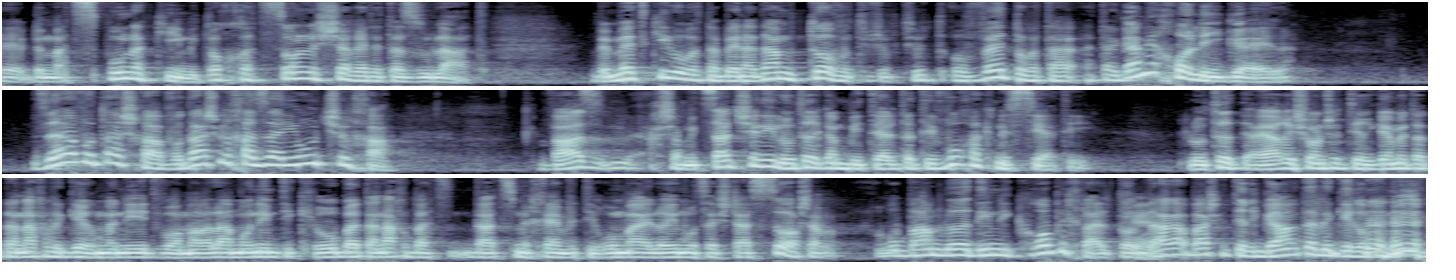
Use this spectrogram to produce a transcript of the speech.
במצפון נקי, מתוך רצון לשרת את הזולת, באמת כאילו, אתה בן אדם טוב, אתה פשוט עובד טוב, אתה, אתה גם יכול להיגאל. זה העבודה שלך, העבודה שלך זה הייעוד שלך. ואז, עכשיו מצד שני, לותר גם ביטל את התיווך הכנסייתי. לותר היה הראשון שתרגם את התנ"ך לגרמנית, והוא אמר להמונים, תקראו בתנ"ך בעצ- בעצמכם ותראו מה אלוהים רוצה שתעשו. עכשיו, רובם לא יודעים לקרוא בכלל, תודה רבה שתרגמת לגרמנית,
